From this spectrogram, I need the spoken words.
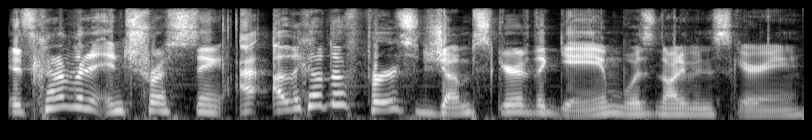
It's kind of an interesting... I, I like how the first jump scare of the game was not even scary.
